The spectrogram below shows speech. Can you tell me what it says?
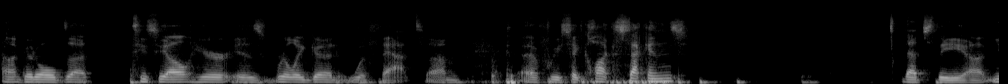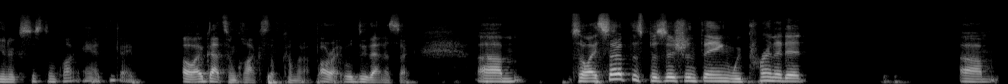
uh, good old uh, TCL here is really good with that. Um, if we say clock seconds, that's the uh, Unix system clock. Hey, I think I, oh, I've got some clock stuff coming up. All right, we'll do that in a sec. Um, so I set up this position thing, we printed it. Um,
